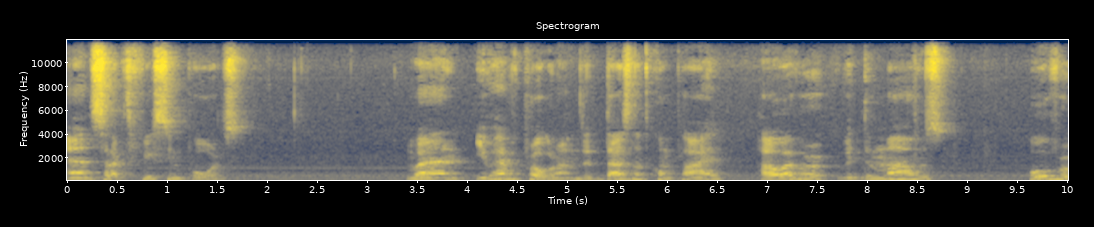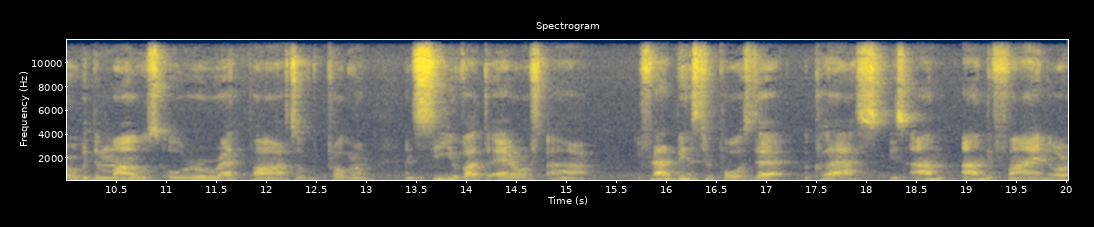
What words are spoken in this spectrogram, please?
and select fix imports. When you have a program that does not compile, however, with the mouse, hover with the mouse over the red parts of the program and see what the errors are. If NetBeans reports that a class is un undefined or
